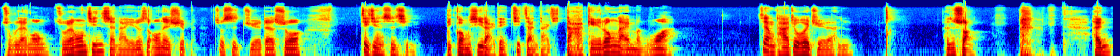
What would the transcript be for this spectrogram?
主人翁，主人翁精神啊，也就是 ownership。就是觉得说这件事情你公司来的，积攒代志打给龙来门哇，这样他就会觉得很很爽，很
